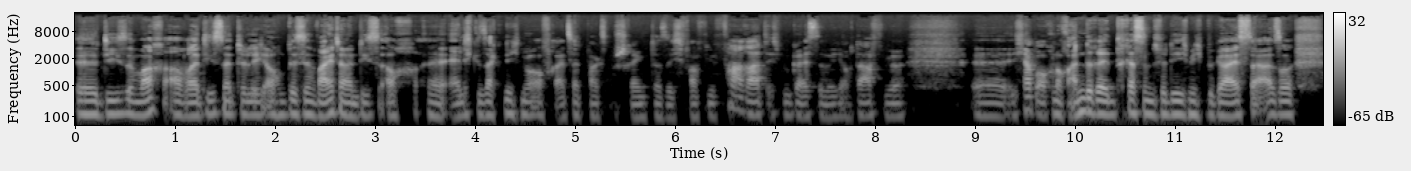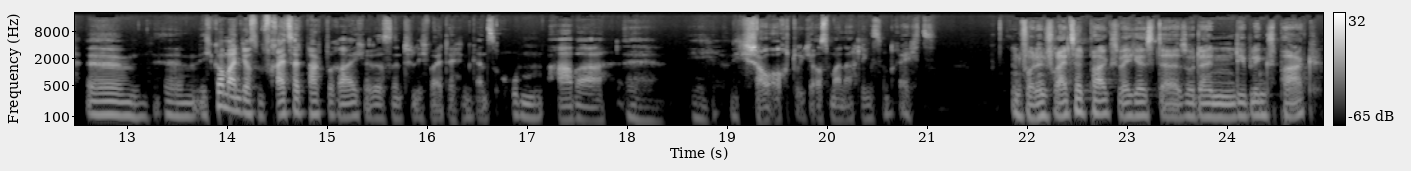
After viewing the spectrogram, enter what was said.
äh, die ich so mache. Aber die ist natürlich auch ein bisschen weiter und die ist auch äh, ehrlich gesagt nicht nur auf Freizeitparks beschränkt. Also ich fahre viel Fahrrad, ich begeistere mich auch dafür äh, ich habe auch noch andere Interessen, für die ich mich begeister. Also ähm, ähm, ich komme eigentlich aus dem Freizeitparkbereich das ist natürlich weiterhin ganz oben, aber äh, ich, schaue auch durchaus mal nach links und rechts. Und vor den Freizeitparks, welcher ist da so dein Lieblingspark?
